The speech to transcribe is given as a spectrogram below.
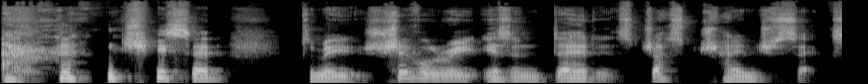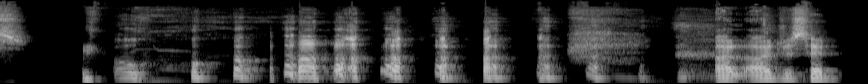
And she said to me, chivalry isn't dead, it's just changed sex. Oh. And I just said,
